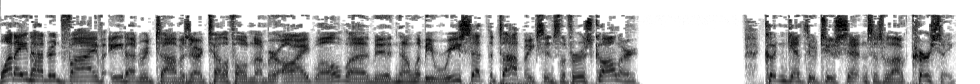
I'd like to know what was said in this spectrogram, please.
1-800-5800-TOM is our telephone number. All right, well, uh, now let me reset the topic since the first caller couldn't get through two sentences without cursing.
